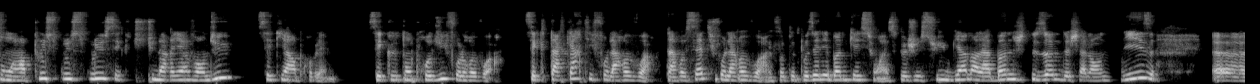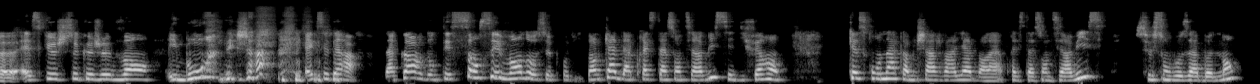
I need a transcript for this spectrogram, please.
un plus, plus, plus et que tu n'as rien vendu, c'est qu'il y a un problème. C'est que ton produit, il faut le revoir. C'est que ta carte, il faut la revoir. Ta recette, il faut la revoir. Il faut te poser les bonnes questions. Est-ce que je suis bien dans la bonne zone de chalandise? Euh, Est-ce que ce que je vends est bon déjà Etc. D'accord? Donc, tu es censé vendre ce produit. Dans le cas de la prestation de service, c'est différent. Qu'est-ce qu'on a comme charge variable dans la prestation de service? Ce sont vos abonnements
